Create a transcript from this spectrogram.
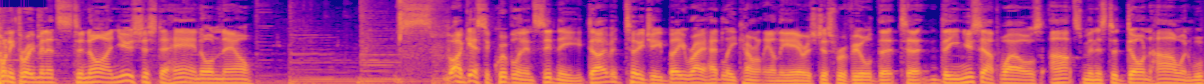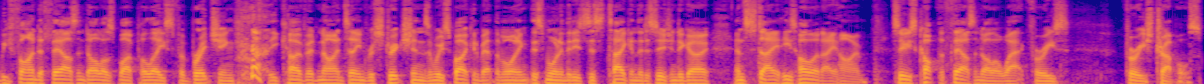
23 minutes to nine. News just a hand on now. I guess equivalent in Sydney. David, 2GB, Ray Hadley currently on the air has just revealed that uh, the New South Wales Arts Minister, Don Harwin, will be fined $1,000 by police for breaching the COVID-19 restrictions. And we've spoken about the morning, this morning that he's just taken the decision to go and stay at his holiday home. So he's copped the $1,000 whack for his for his troubles.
